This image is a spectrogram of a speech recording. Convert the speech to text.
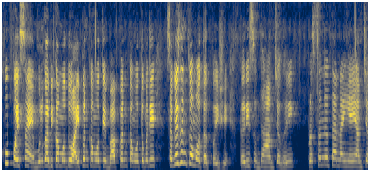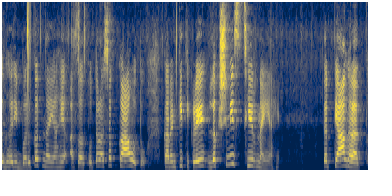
खूप पैसा आहे. मुलगा बी कमवतो आई पण कमवते बाप पण कमवतो म्हणजे सगळेजण कमवतात पैसे. तरी सुद्धा आमच्या घरी प्रसन्नता नाही आहे आमच्या घरी बरकत नाही आहे असं असतो. तर असं का होतो? कारण की तिकडे लक्ष्मी स्थिर नाही आहे. तर त्या घरात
